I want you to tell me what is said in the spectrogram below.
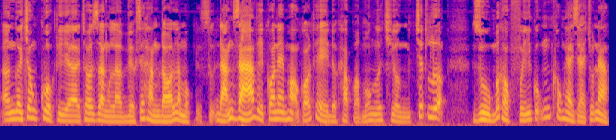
À, người trong cuộc thì ờ, cho rằng là việc xếp hàng đó là một sự đáng giá vì con em họ có thể được học ở một ngôi trường chất lượng dù mức học phí cũng không hề rẻ chút nào.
